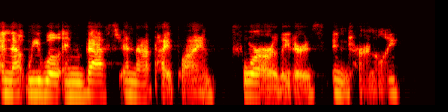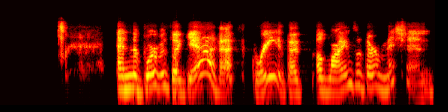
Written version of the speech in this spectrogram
and that we will invest in that pipeline for our leaders internally. And the board was like, Yeah, that's great. That aligns with our mission.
